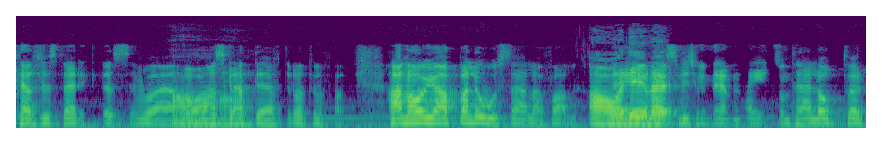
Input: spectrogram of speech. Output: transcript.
kanske stärktes. Ja, ja, han skrattade ja. efteråt i alla fall. Han har ju Appaloosa i alla fall. Ja, det, det är det vi ska nämna i ett sånt här lopp. För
